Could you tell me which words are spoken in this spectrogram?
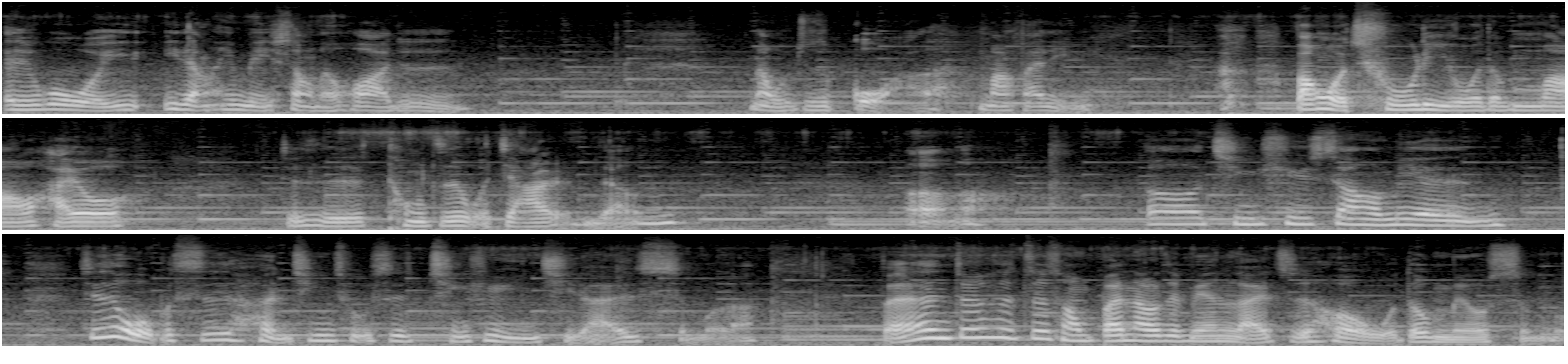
哎，如果我一一两天没上的话，就是，那我就是挂了，麻烦你帮我处理我的猫，还有就是通知我家人这样，呃呃，情绪上面，其实我不是很清楚是情绪引起的还是什么了。反正就是自从搬到这边来之后，我都没有什么，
